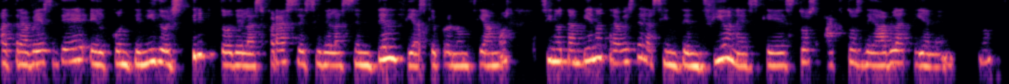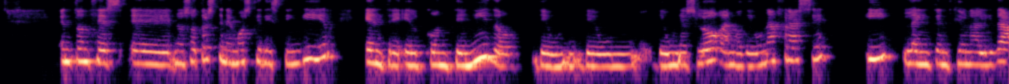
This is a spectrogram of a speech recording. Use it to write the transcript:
a través del contenido estricto de las frases y de las sentencias que pronunciamos, sino también a través de las intenciones que estos actos de habla tienen. Entonces, eh, nosotros tenemos que distinguir entre el contenido de un eslogan o de una frase y la intencionalidad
